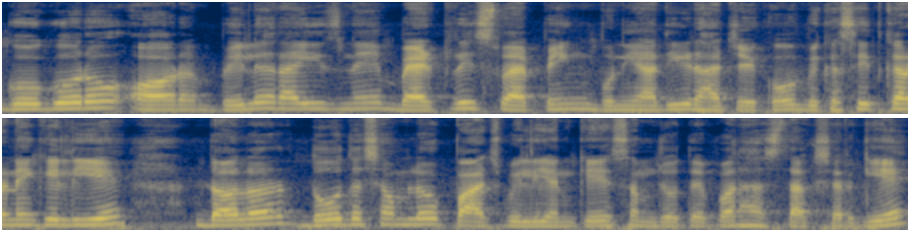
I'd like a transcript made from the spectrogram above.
गोगोरो और बेलराइज ने बैटरी स्वैपिंग बुनियादी ढांचे को विकसित करने के लिए डॉलर दो दशमलव पाँच बिलियन के समझौते पर हस्ताक्षर किए?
